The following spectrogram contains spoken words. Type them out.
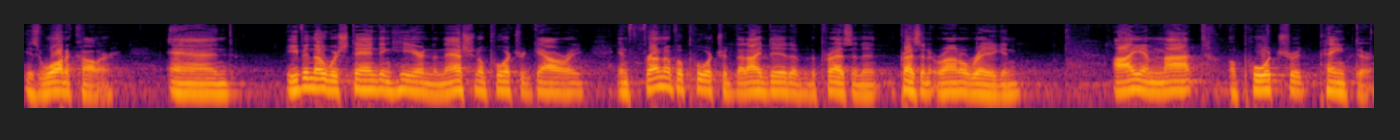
is watercolor. And even though we're standing here in the National Portrait Gallery in front of a portrait that I did of the president, President Ronald Reagan, I am not a portrait painter.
